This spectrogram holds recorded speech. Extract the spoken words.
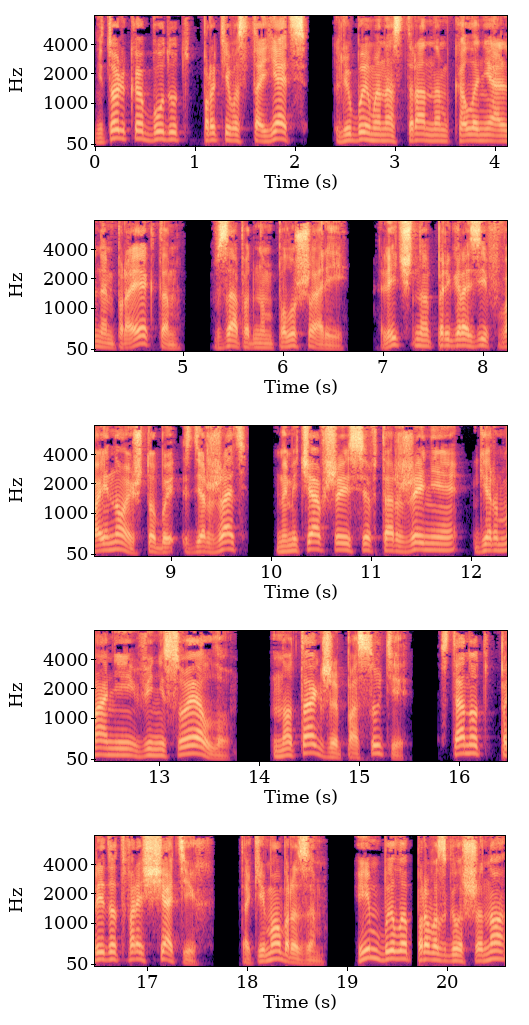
не только будут противостоять любым иностранным колониальным проектам в западном полушарии, лично пригрозив войной, чтобы сдержать намечавшееся вторжение Германии в Венесуэлу, но также, по сути, станут предотвращать их. Таким образом, им было провозглашено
